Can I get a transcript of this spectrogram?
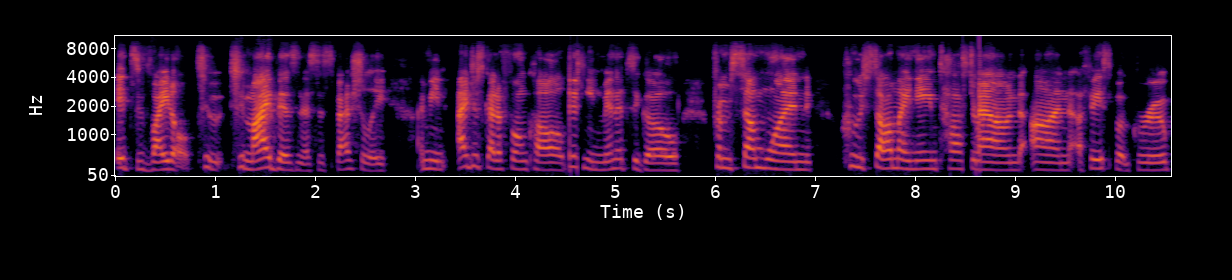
it's vital to to my business, especially. I mean, I just got a phone call 15 minutes ago from someone who saw my name tossed around on a Facebook group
